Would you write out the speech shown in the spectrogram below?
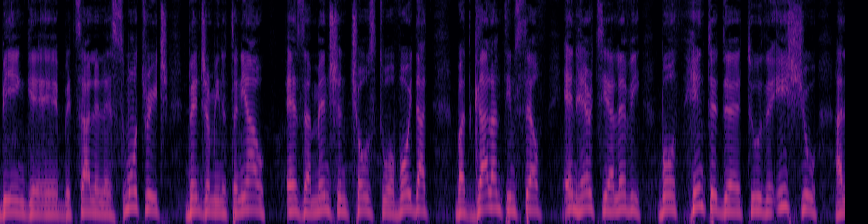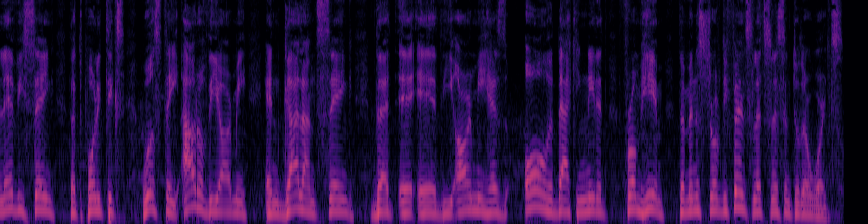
being uh, Bezalel Smotrich, Benjamin Netanyahu, as I mentioned, chose to avoid that. But Gallant himself and Herzi Halevi both hinted uh, to the issue. Halevi saying that politics will stay out of the army, and Gallant saying that uh, uh, the army has all the backing needed from him, the Minister of Defense. Let's listen to their words.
